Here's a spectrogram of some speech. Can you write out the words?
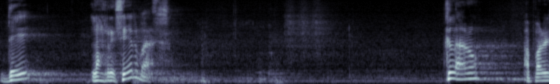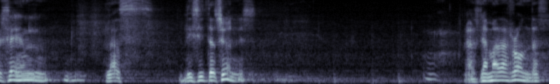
de las reservas. Claro, aparecen las licitaciones, las llamadas rondas,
